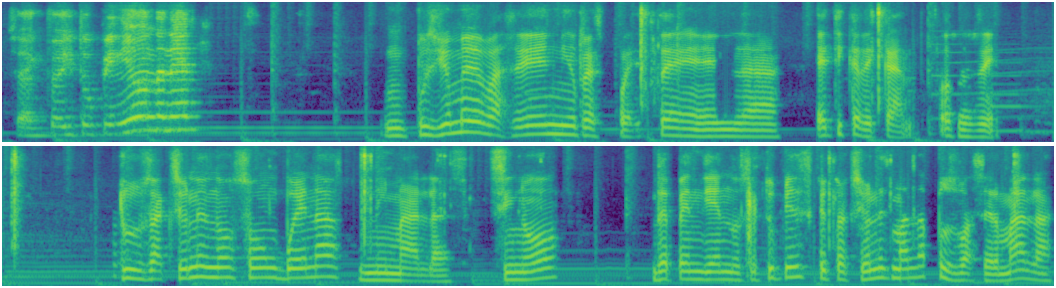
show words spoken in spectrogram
Exacto. ¿Y tu opinión, Daniel? Mm, pues yo me basé en mi respuesta en la ética de Kant. O sea, sí. Tus acciones no son buenas ni malas, sino dependiendo. Si tú piensas que tu acción es mala, pues va a ser mala.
